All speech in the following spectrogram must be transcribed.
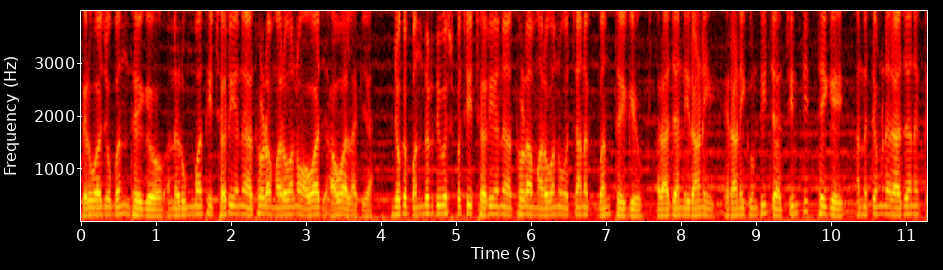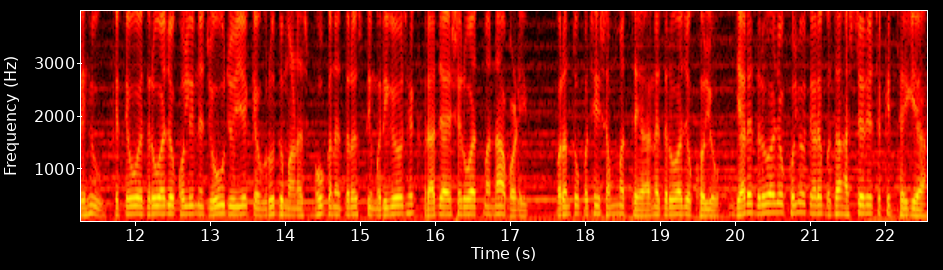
દરવાજો બંધ થઈ ગયો અને રૂમમાંથી છરી અને હથોડા મારવાનો અવાજ આવવા લાગ્યા. જોકે પંદર દિવસ પછી છરી અને હથોડા મારવાનું અચાનક બંધ થઈ ગયું. રાજાની રાણી રાણી ગુંડીચા ચિંતિત થઈ ગઈ અને તેમણે રાજાને કહ્યું કે તેઓએ દરવાજો ખોલીને જોવું જોઈએ કે વૃદ્ધ માણસ ભૂખ અને તરસથી મરી ગયો છે. રાજાએ શરૂઆતમાં ના પાડી. પરંતુ પછી સંમત થયા અને દરવાજો ખોલ્યો. જ્યારે દરવાજો ખોલ્યો ત્યારે બધા આશ્ચર્યચકિત થઈ ગયા.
